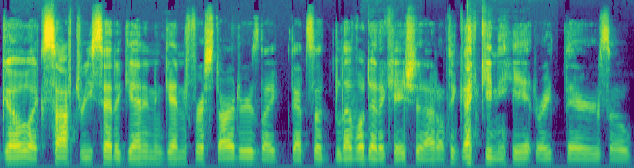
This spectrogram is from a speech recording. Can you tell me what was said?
go like soft reset again and again for starters. Like that's a level dedication I don't think I can hit right there. So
